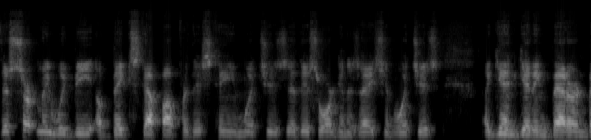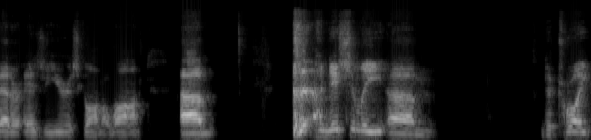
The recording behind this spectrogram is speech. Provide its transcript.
this certainly would be a big step up for this team, which is uh, this organization, which is again getting better and better as the year has gone along. Um, initially, um, Detroit,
